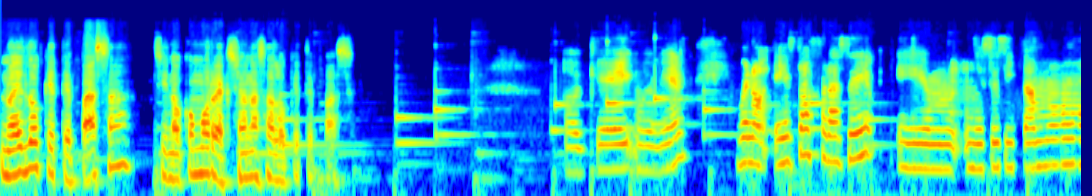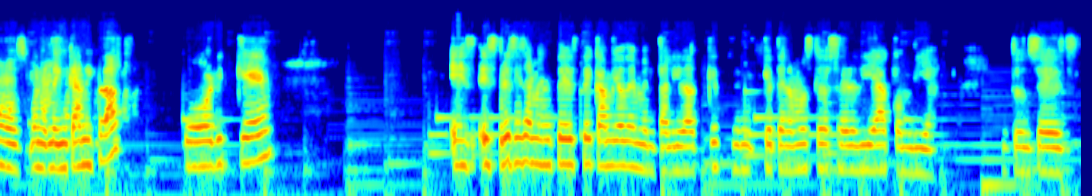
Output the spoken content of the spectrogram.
no es lo que te pasa, sino cómo reaccionas a lo que te pasa. Ok, muy bien. Bueno, esta frase em, necesitamos, bueno, me encanta porque es, precisamente este cambio de mentalidad que, tenemos que hacer día con día. Entonces,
